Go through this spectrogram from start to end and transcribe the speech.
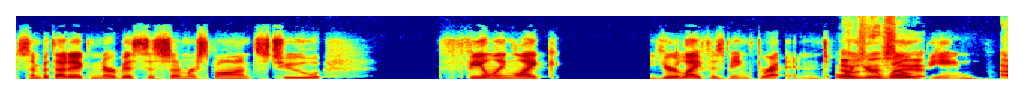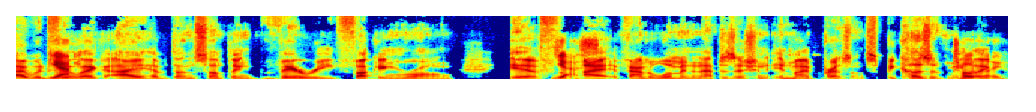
sympathetic nervous system response to feeling like your life is being threatened or your say well-being. I would Yeah, feel like I have done something very fucking wrong if yes. I found a woman in that position in my hmm presence because of me. Like Totally.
